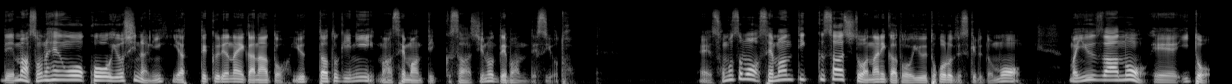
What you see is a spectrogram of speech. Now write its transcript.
で、まあ、その辺を、こう、よしなにやってくれないかなと言ったときに、まあ、セマンティックサーチの出番ですよと。えそもそもセマンティックサーチとは何かというところですけれども、まあ、ユーザーの、え意図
